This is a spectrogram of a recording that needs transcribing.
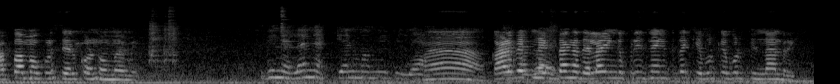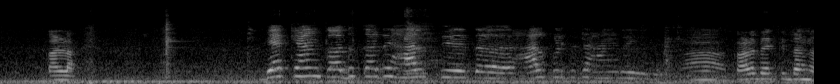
ಅಪ್ಪ ಮಕ್ಕಳು ಸೇರ್ಕೊಂಡು ಒಮ್ಮೊಮ್ಮೆ. ಇದನ್ನೆಲ್ಲ ನೆಕ್ಕೇನ್ ಮಮ್ಮಿ ಇಲ್ಲ ಹಾ ಕಾಳ್ಬೇಕು ನೆಕ್ದಂಗ ಅದೆಲ್ಲ ಹಿಂಗ ಫ್ರಿಜ್ನಾಗ ಇಟ್ಟದ ಕೆಬುರ್ ಕೆಬುರ್ ತಿಂದಾನ್ರಿ ಕಳ್ಳ. ಬೇಕ್ ಹೆಂಗ್ ಕದ್ ಕದ್ ಹಾಲ್ ಹಂಗ ಇದು. ಹಾ ಕಾಳ ಬೇಕಿದ್ದಂಗ.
